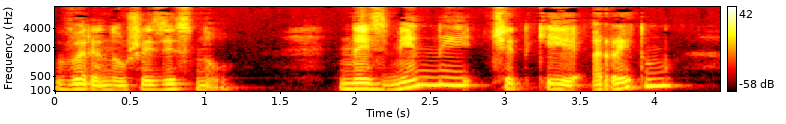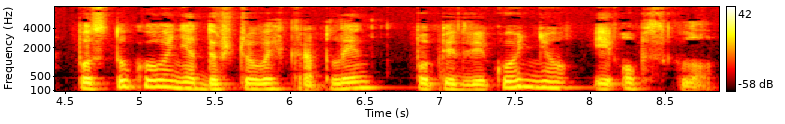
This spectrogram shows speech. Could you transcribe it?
виринувши зі сну, незмінний чіткий ритм постукування дощових краплин по підвіконню і об скло.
